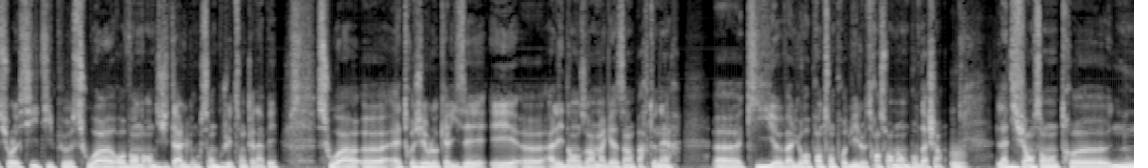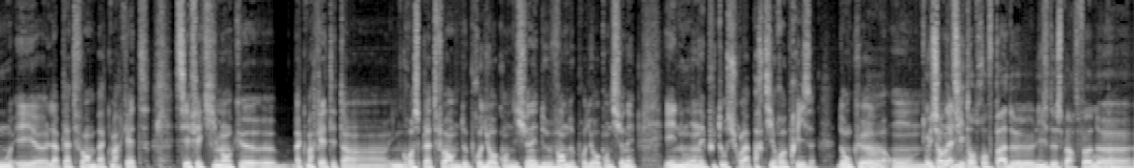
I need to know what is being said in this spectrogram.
sur le site, il peut soit revendre en digital, donc sans bouger de son canapé, soit être géolocalisé et aller dans un magasin partenaire qui va lui reprendre son produit et le transformer en bon d'achat. Mmh. La différence entre nous et la plateforme Back Market, c'est effectivement que Back Market est un, une grosse plateforme de produits reconditionnés, de vente de produits reconditionnés, et nous on est plutôt sur la partie reprise. Donc mmh. on oui sur on notre site on trouve pas de liste de smartphones. Euh...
